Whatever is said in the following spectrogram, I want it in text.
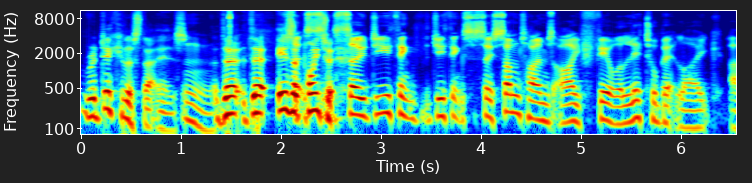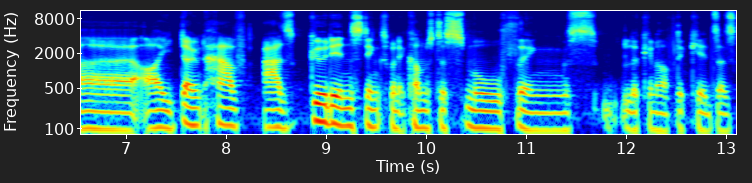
ridiculous that is. There there is a Hmm. So- point to it. So, do you think? Do you think? So, sometimes I feel a little bit like uh, I don't have as good instincts when it comes to small things, looking after kids as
